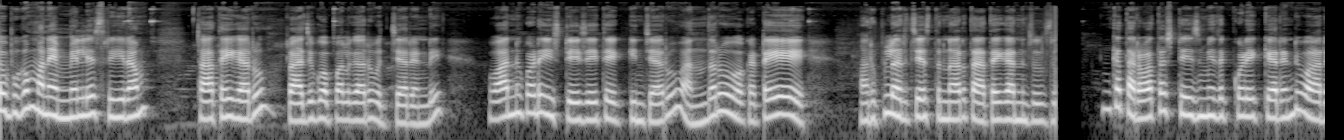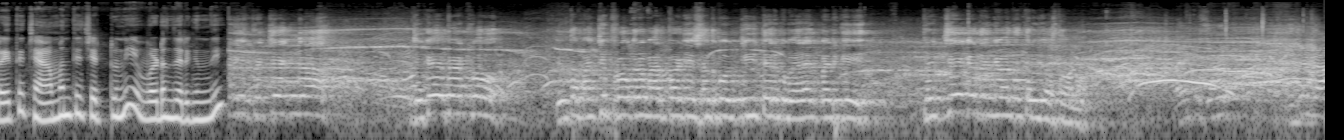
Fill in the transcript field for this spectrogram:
ఈలోపుగా మన ఎమ్మెల్యే శ్రీరామ్ తాతయ్య గారు రాజగోపాల్ గారు వచ్చారండి. వారిని కూడా ఈ స్టేజ్ అయితే ఎక్కించారు. అందరూ ఒకటే అరుపులు అరిచేస్తున్నారు తాతయ్య గారిని చూసి. ఇంకా తర్వాత స్టేజ్ మీదకి కూడా ఎక్కారండి. వారైతే చామంతి చెట్టుని ఇవ్వడం జరిగింది. ఇంత మంచి ప్రోగ్రాం ఏర్పాటు చేసేందుకు జీ తెలుగు మేనేజ్మెంట్కి ప్రత్యేక ధన్యవాదాలు తెలియజేస్తా ఉన్నాం థ్యాంక్ యూ సార్ నిజంగా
